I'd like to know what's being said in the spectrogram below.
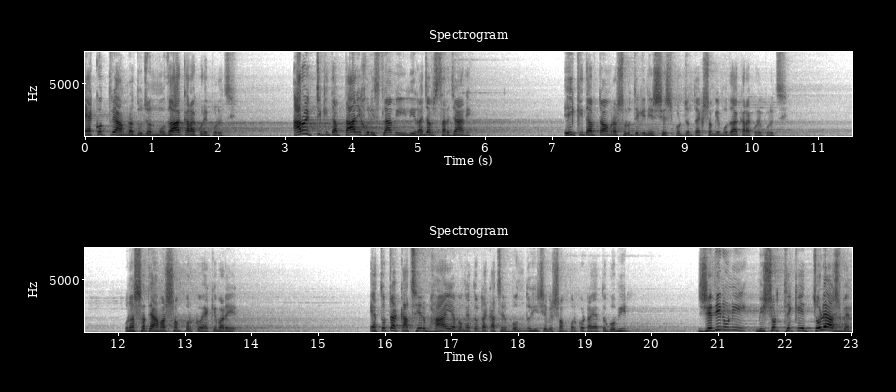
একত্রে আমরা দুজন মুজাকারা করে পড়েছি। আরও একটি কিতাব, তারিখুল ইসলামী ইলি রাজব সারজানি এই কিতাবটা আমরা শুরু থেকে নিয়ে শেষ পর্যন্ত একসঙ্গে মুদাকারা করে পড়েছি। ওনার সাথে আমার সম্পর্ক একেবারে এতটা কাছের ভাই এবং এতটা কাছের বন্ধু হিসেবে সম্পর্কটা এত গভীর। যেদিন উনি মিশর থেকে চলে আসবেন,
